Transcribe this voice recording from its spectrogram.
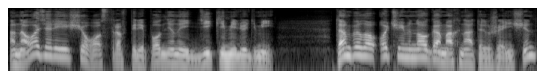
а на озере еще остров, переполненный дикими людьми. Там было очень много мохнатых женщин,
